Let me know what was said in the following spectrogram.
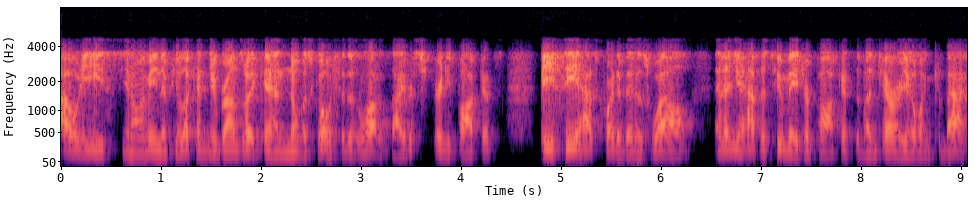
out east. You know, I mean, if you look at New Brunswick and Nova Scotia, there's a lot of cybersecurity pockets. BC has quite a bit as well. And then you have the two major pockets of Ontario and Quebec.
